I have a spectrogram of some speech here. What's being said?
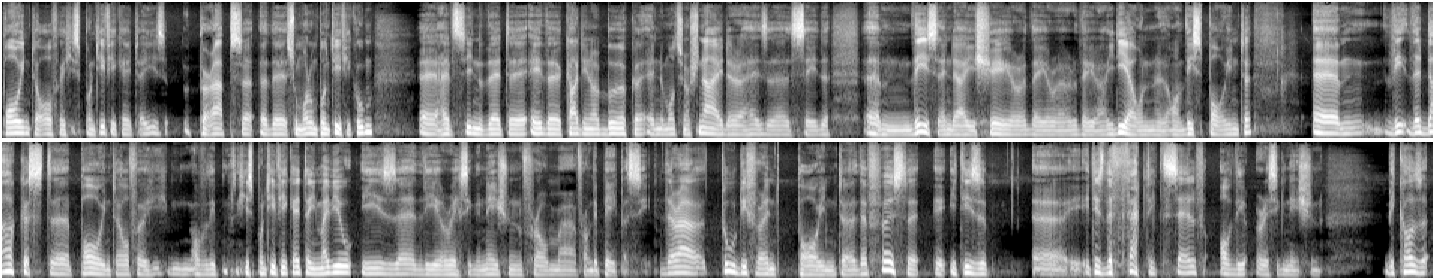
point of his pontificate is perhaps uh, the Summorum Pontificum. Uh, I have seen that uh, either Cardinal Burke and Monsignor Schneider has said um, this, and I share their their idea on on this point. Um, the the darkest uh, point of uh, of the, his pontificate, in my view, is uh, the resignation from from the papacy. There are two different point. Uh, the first, uh, it is uh, it is the fact itself of the resignation, because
